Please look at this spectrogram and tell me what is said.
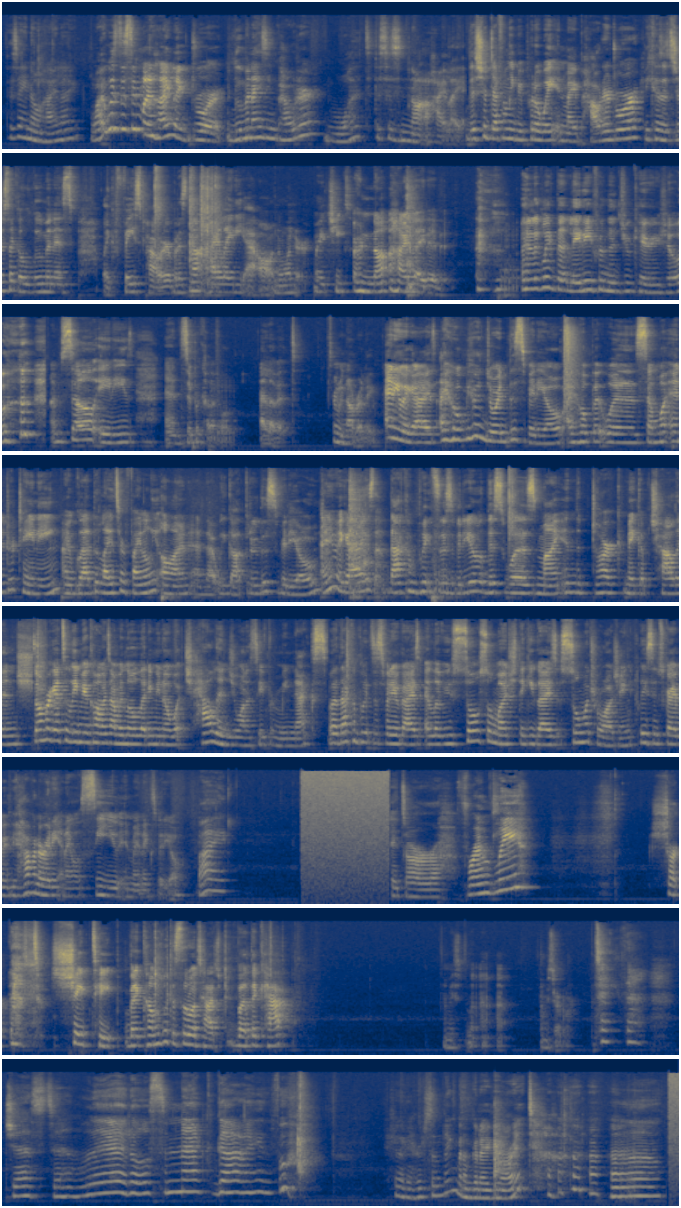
This ain't no highlight. Why was this in my highlight drawer? Luminizing powder? What? This is not a highlight. This should definitely be put away in my powder drawer because it's just like a luminous like face powder, but it's not highlighty at all. No wonder. My cheeks are not highlighted. I look like that lady from the Drew Carey show. I'm so 80s and super colorful. I love it. I mean, not really. Anyway, guys, I hope you enjoyed this video. I hope it was somewhat entertaining. I'm glad the lights are finally on and that we got through this video. Anyway, guys, that completes this video. This was my In the Dark makeup challenge. Don't forget to leave me a comment down below letting me know what challenge you want to see from me next. But that completes this video, guys. I love you so, so much. Thank you guys so much for watching. Please subscribe if you haven't already, and I will see you in my next video. Bye! It's our friendly sharp shape tape, but it comes with this little attachment. But the cap, let me uh, uh, let me start over. Take that, just a little snack, guys. Ooh. I feel like I heard something, but I'm gonna ignore it.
